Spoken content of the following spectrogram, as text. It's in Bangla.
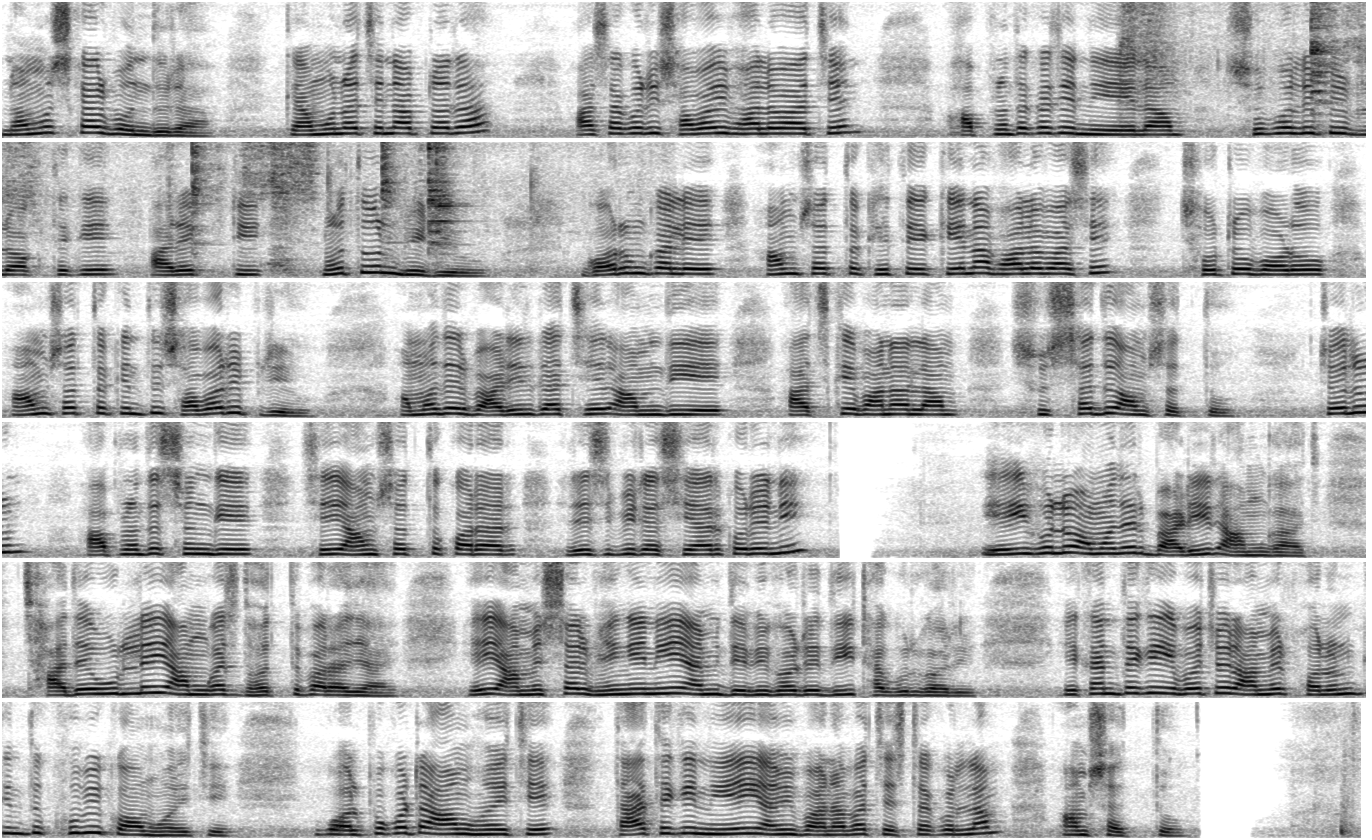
নমস্কার বন্ধুরা, কেমন আছেন আপনারা? আশা করি সবাই ভালো আছেন। আপনাদের কাছে নিয়ে এলাম শুভলিপির ব্লগ থেকে আরেকটি নতুন ভিডিও। গরমকালে আমসত্ত্ব খেতে কে না ভালোবাসে? ছোট, বড়, আমসত্ত্ব কিন্তু সবারই প্রিয়। আমাদের বাড়ির গাছের আম দিয়ে আজকে বানালাম সুস্বাদু আমসত্ত্ব। চলুন আপনাদের সঙ্গে সেই আমসত্ত্ব করার রেসিপিটা শেয়ার করে নিই। এই হলো আমাদের বাড়ির আম গাছ। ছাদে উঠলেই আম গাছ ধরতে পারা যায়। এই আমের সার ভেঙে নিয়ে আমি দেবীঘরে দিই ঠাকুর ঘরে এখান থেকে এবছর আমের ফলন কিন্তু খুবই কম হয়েছে। অল্প কটা আম হয়েছে, তা থেকে নিয়েই আমি বানাবার চেষ্টা করলাম আম আমসত্ত্ব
